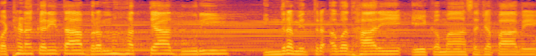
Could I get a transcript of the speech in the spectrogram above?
पठण करिता ब्रह्महत्या दूरी इंद्रमित्र अवधारी एकमास जपावे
